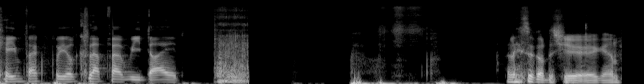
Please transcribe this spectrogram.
Came back for your clap and we died. At least I got to shoot it again.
